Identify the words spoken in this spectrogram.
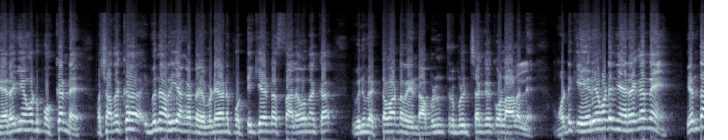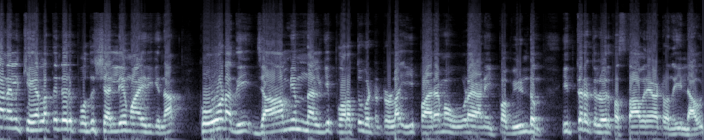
ഞെരങ്ങി അങ്ങോട്ട് പൊക്കണ്ടേ? പക്ഷെ അതൊക്കെ ഇവനറിയാം കേട്ടോ എവിടെയാണ് പൊട്ടിക്കേണ്ട സ്ഥലം എന്നൊക്കെ ഇവന് വ്യക്തമായിട്ട് അറിയാം. ഡബിൾ ത്രിബിൾ ചങ്കൊക്കെ ഉള്ള ആളല്ലേ. അങ്ങോട്ട് കയറി അങ്ങോട്ട് ഞെരങ്ങന്നേ. എന്താണെങ്കിലും കേരളത്തിന്റെ ഒരു പൊതു ശല്യമായിരിക്കുന്ന കോടതി ജാമ്യം നൽകി പുറത്തുവിട്ടിട്ടുള്ള ഈ പരമ ഊളയാണ് ഇപ്പൊ വീണ്ടും ഇത്തരത്തിലൊരു പ്രസ്താവനയായിട്ട് വന്നത്. ഈ ലവ്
